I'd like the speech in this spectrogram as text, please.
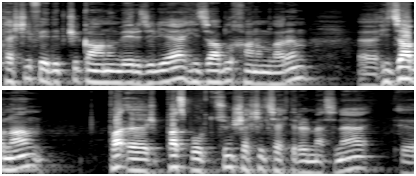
təklif edib ki, qanunvericiliyə hicablı xanımların e, hicabla e, pasport üçün şəkil çəkdirilməsinə e,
